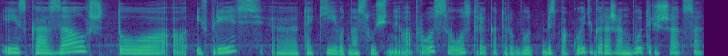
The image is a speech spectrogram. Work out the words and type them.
и сказал, что э, и впредь такие вот насущные вопросы, острые, которые будут беспокоить горожан, будут решаться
